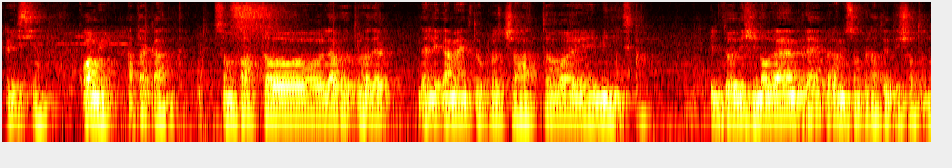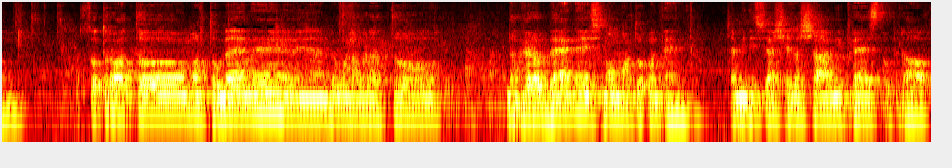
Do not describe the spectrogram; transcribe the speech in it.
Christian, Kwame, attaccante. Sono fatto la rottura del, del legamento crociato e menisco. Il 12 novembre, però mi sono operato il 18 novembre. Sto trovato molto bene, eh, abbiamo lavorato davvero bene e sono molto contento. Cioè, mi dispiace lasciarmi presto, però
